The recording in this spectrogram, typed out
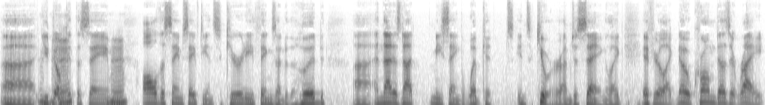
Uh, you mm-hmm. don't get the same mm-hmm. all the same safety and security things under the hood. Uh, and that is not me saying the WebKit's insecure. I'm just saying, like, if you're like, no, Chrome does it right,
